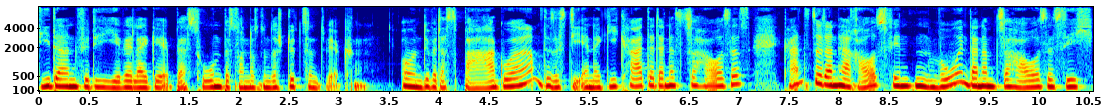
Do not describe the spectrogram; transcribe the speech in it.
die dann für die jeweilige Person besonders unterstützend unterstützend wirken. Und über das Bagua, das ist die Energiekarte deines Zuhauses, kannst du dann herausfinden, wo in deinem Zuhause sich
